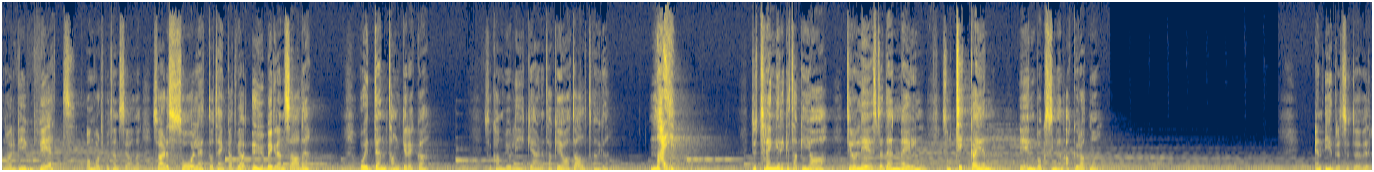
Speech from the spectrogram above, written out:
Når vi vet om vårt potensial, så er det så lett å tenke at vi har ubegrensa av det. Og i den tankerekka så kan vi jo like gjerne takke ja til alt, kan vi ikke det? Nei! Du trenger ikke takke ja til å lese den mailen som tikka inn i innboksen din akkurat nå. En idrettsutøver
